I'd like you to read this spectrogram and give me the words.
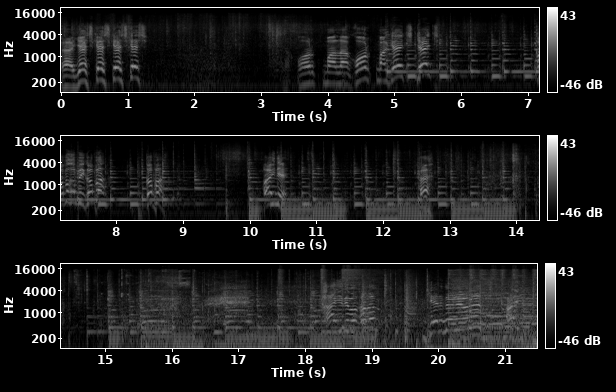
Ha geç geç geç geç. Korkma la korkma geç geç. Kapa kapıyı kapa. Kapa. Haydi. Heh. Haydi bakalım. Geri dönüyoruz. Haydi.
